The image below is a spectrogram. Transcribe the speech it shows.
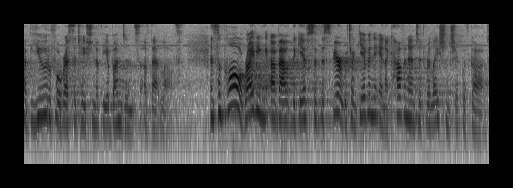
a beautiful recitation of the abundance of that love. And St. Paul writing about the gifts of the Spirit, which are given in a covenanted relationship with God.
